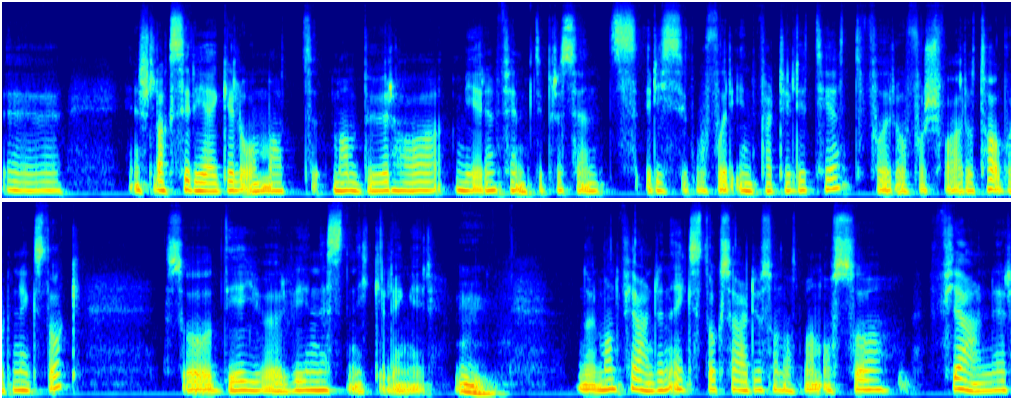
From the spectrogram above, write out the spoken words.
eh, en slags regel om at man bør ha mer enn 50% risiko for infertilitet for å forsvare å ta bort en eggstokk. Så det gjør vi nesten ikke lenger. Mm. Når man fjerner en eggstokk, så er det jo sånn at man også fjerner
